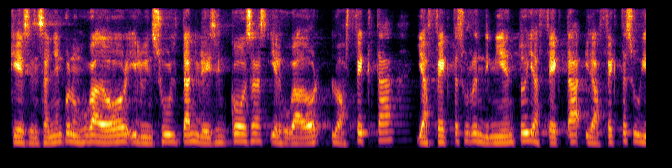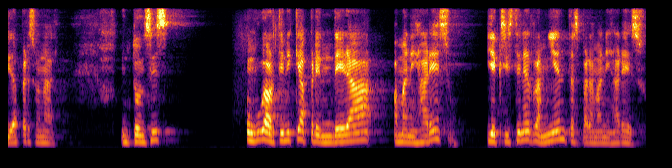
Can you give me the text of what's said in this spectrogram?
que se ensañan con un jugador y lo insultan y le dicen cosas y el jugador lo afecta y afecta su rendimiento y afecta y afecta su vida personal. Entonces, un jugador tiene que aprender a, a manejar eso y existen herramientas para manejar eso.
